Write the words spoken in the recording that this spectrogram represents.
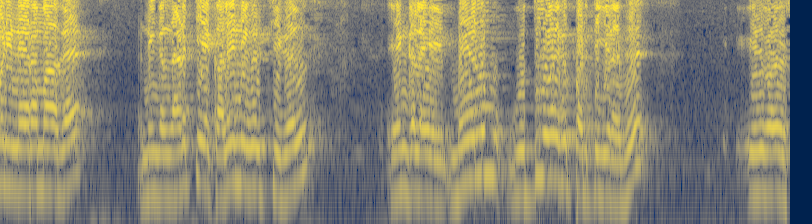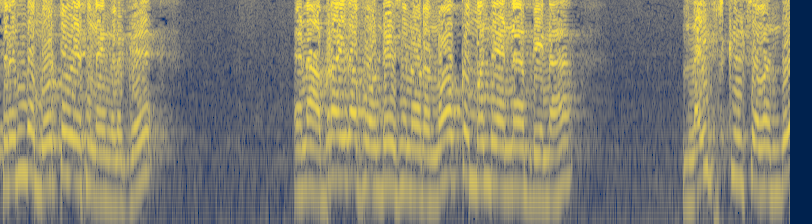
மணி நேரமாக நீங்கள் நடத்திய கலை நிகழ்ச்சிகள் எங்களை மேலும் உத்தியோகப்படுத்துகிறது இது ஒரு சிறந்த மோட்டிவேஷன் எங்களுக்கு. ஏன்னா அபராஜிதா ஃபவுண்டேஷனோட நோக்கம் வந்து என்ன அப்படின்னா லைஃப் ஸ்கில்ஸை வந்து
